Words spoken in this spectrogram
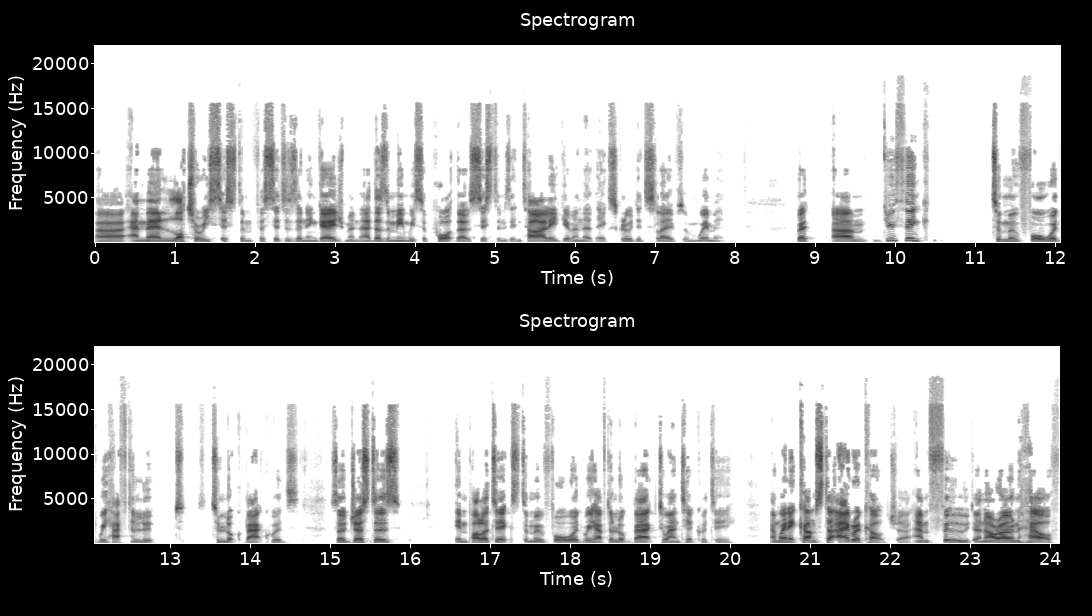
uh, and their lottery system for citizen engagement. That doesn't mean we support those systems entirely, given that they excluded slaves and women. But um, do you think to move forward we have to look to look backwards? So just as in politics, to move forward we have to look back to antiquity. And when it comes to agriculture and food and our own health,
